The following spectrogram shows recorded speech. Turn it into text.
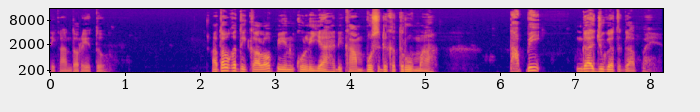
di kantor itu. Atau ketika lo pingin kuliah di kampus deket rumah, tapi nggak juga tergapai.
